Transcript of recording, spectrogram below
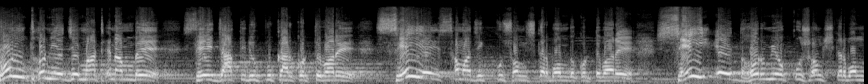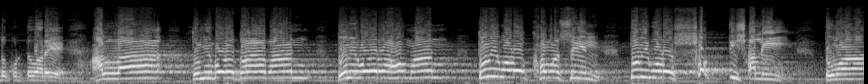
কণ্ঠ নিয়ে যে মাঠে নামবে, সেই জাতির উপকার করতে পারে, সেই এই সামাজিক কুসংস্কার বন্ধ করতে পারে, সেই এই ধর্মীয় কুসংস্কার বন্ধ করতে পারে। আল্লাহ, তুমি বড় দয়াবান, তুমি বড় রহমান, তুমি বড় ক্ষমাশীল, তুমি বড় শক্তিশালী তোমার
